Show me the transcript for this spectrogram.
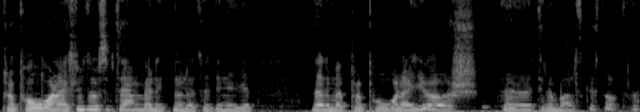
propåerna, i slutet av september 1939, när de här propåerna görs eh, till de baltiska staterna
